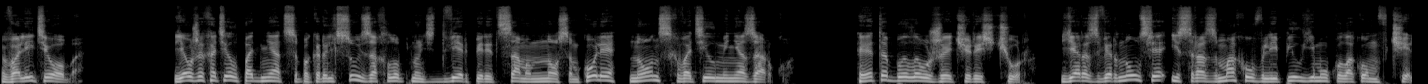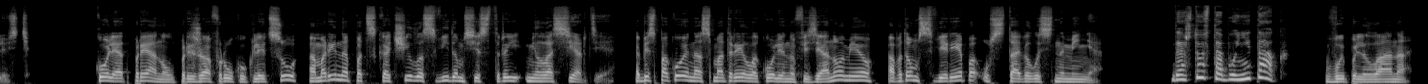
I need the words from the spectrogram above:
Валите оба». Я уже хотел подняться по крыльцу и захлопнуть дверь перед самым носом Коли, но он схватил меня за руку. Это было уже чересчур. Я развернулся и с размаху влепил ему кулаком в челюсть. Коля отпрянул, прижав руку к лицу, а Марина подскочила с видом сестры милосердия. Обеспокоенно осмотрела Колину физиономию, а потом свирепо уставилась на меня. «Да что с тобой не так?» — выпалила она.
